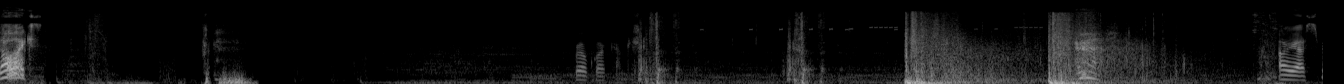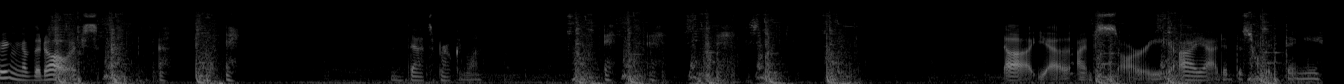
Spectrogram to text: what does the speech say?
Daleks! Real quick, I'm just Oh yeah, speaking of the Daleks. That's a broken one. Uh, yeah, I'm sorry. I added the squid thingy.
